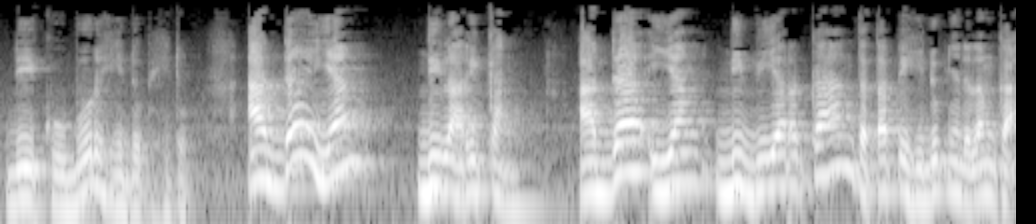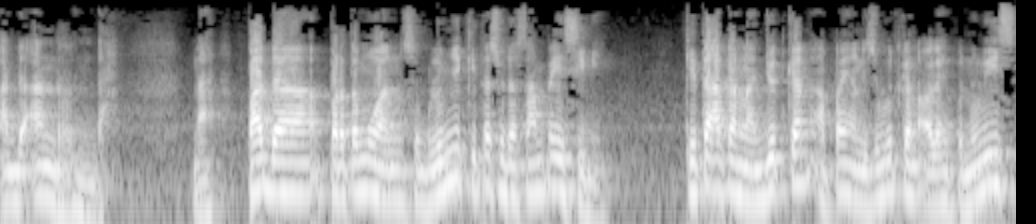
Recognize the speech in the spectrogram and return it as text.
dikubur hidup-hidup. Ada yang dilarikan ada yang dibiarkan tetapi hidupnya dalam keadaan rendah. Nah pada pertemuan sebelumnya kita sudah sampai sini Kita akan lanjutkan apa yang disebutkan oleh penulis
